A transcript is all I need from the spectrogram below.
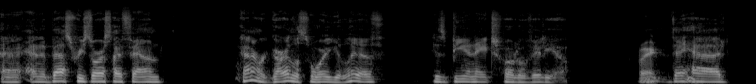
uh, and the best resource I found, kind of regardless of where you live, is B&H Photo Video. Right. They had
